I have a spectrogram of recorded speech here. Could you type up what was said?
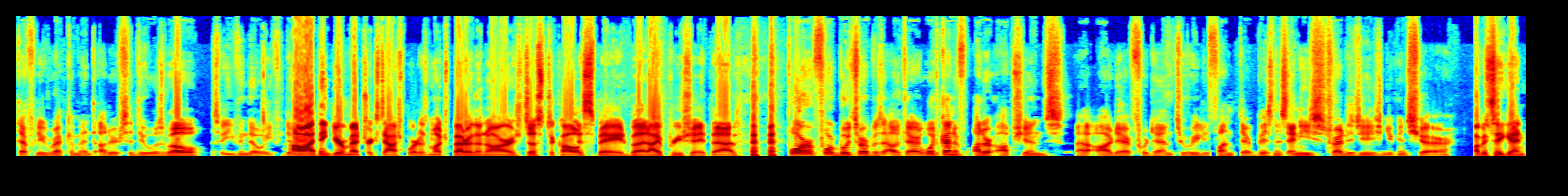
definitely recommend others to do as well. So even though if you don't, oh, I think your metrics dashboard is much better than ours. Just to call it a spade, but I appreciate that. for for bootstrappers out there, what kind of other options uh, are there for them to really fund their business? Any strategies you can share? Obviously again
